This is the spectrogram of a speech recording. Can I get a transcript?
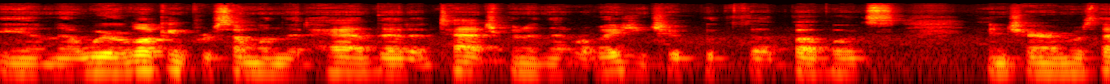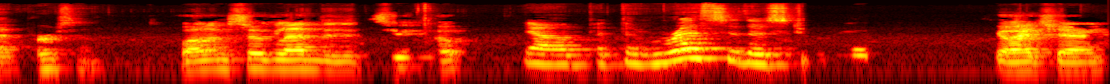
And uh, we were looking for someone that had that attachment and that relationship with uh, Publix, and Sharon was that person. Well, I'm so glad that it's. Oh. Yeah, but the rest of the story. Go ahead, Sharon.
